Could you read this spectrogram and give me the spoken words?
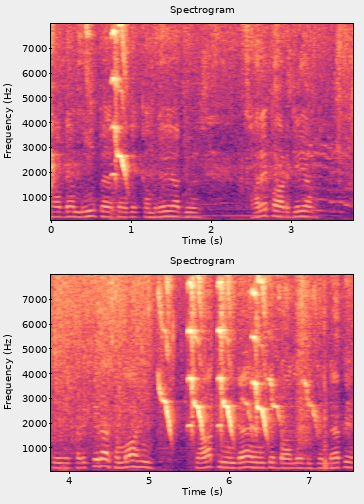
ਸਾਡਾ ਮੀਂਹ ਪੈ ਪੈ ਕੇ ਕਮਰੇ ਆ ਜੋ ਸਾਰੇ ਪਾੜ ਗਏ ਆ। ਤੇ ਤੜਕੇ ਦਾ ਸਮਾਂ ਸੀ, ਚਾਹ ਪੀਣ ਦਾ ਸੀ ਤੇ ਬਾਲੇ ਡਿੱਗਣ ਡੈ ਪਏ।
